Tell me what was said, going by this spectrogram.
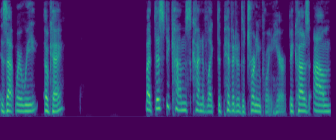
is that where we, okay. But this becomes kind of like the pivot or the turning point here because um,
